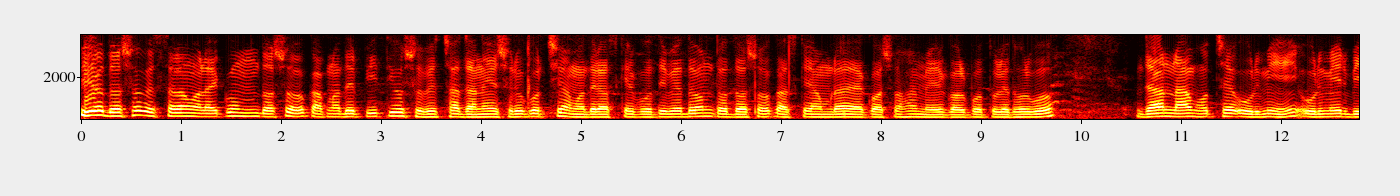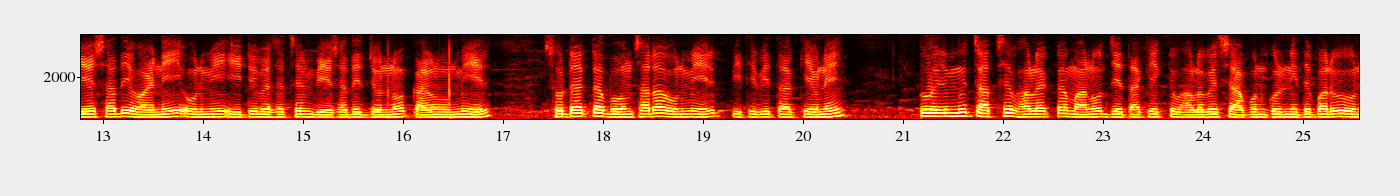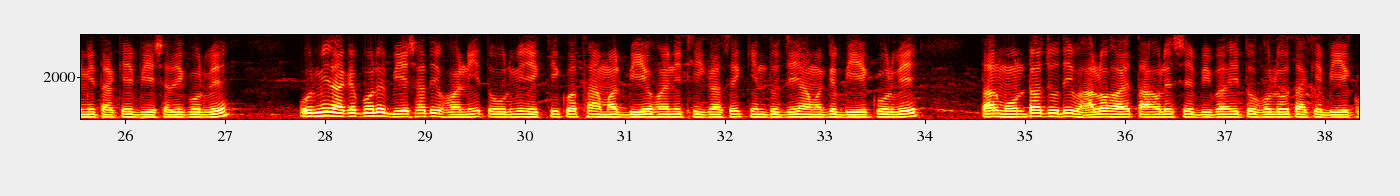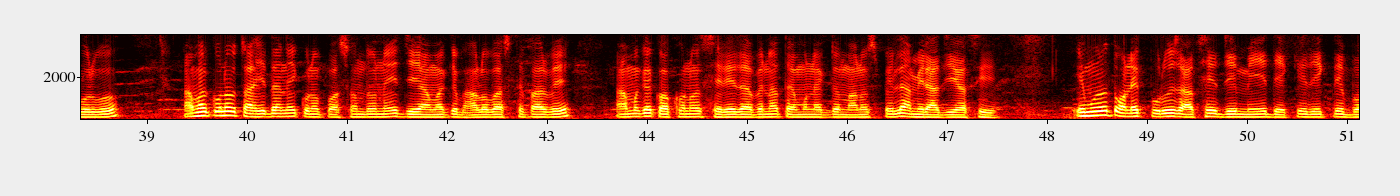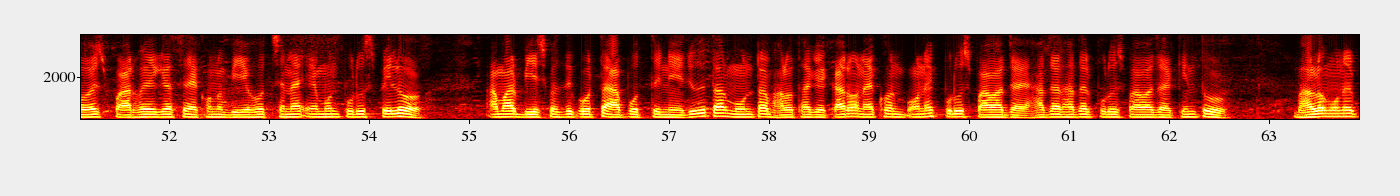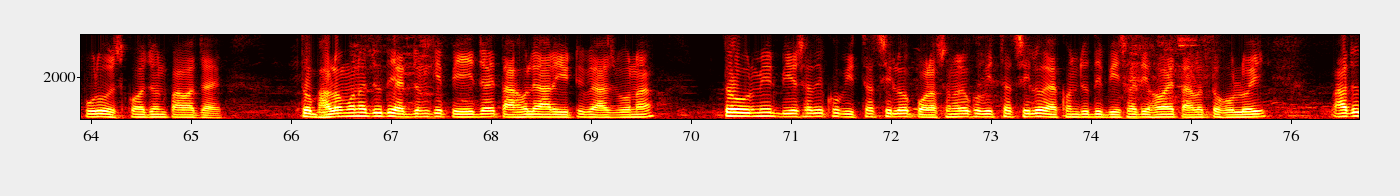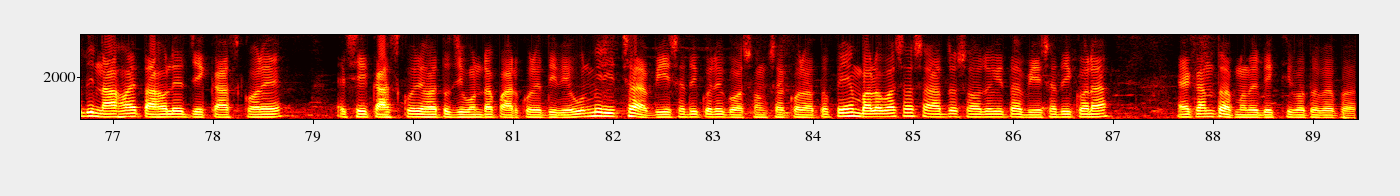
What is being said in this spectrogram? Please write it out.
প্রিয় দর্শক, আসসালামু আলাইকুম। দর্শক, আপনাদের প্রীতি ও শুভেচ্ছা জানিয়ে শুরু করছি আমাদের আজকের প্রতিবেদন। তো দর্শক, আজকে আমরা এক অসহায় মেয়ের গল্প তুলে ধরব। যার নাম হচ্ছে উর্মি। উর্মির বিয়ে শাদী হয়নি। উর্মি ইউটিউব এসেছেন বিয়ে শাদির জন্য। কারণ উর্মির ছোট একটা বোন ছাড়া উর্মির পৃথিবী তার কেউ নেই। তো উর্মি চাচ্ছে ভালো একটা মানুষ যে তাকে একটু ভালোবেসে আপন করে নিতে পারবে। উর্মি তাকে বিয়ে শাদী করবে। উর্মির আগে পরে বিয়ে শাদী হয়নি, তো উর্মির একটি কথা, আমার বিয়ে হয়নি, ঠিক আছে, কিন্তু যে আমাকে বিয়ে করবে, তার মনটা যদি ভালো হয়, তাহলে সে বিবাহিত হলেও তাকে বিয়ে করব। আমার কোনো চাহিদা নেই, কোনো পছন্দ নেই, যে আমাকে ভালোবাসতে পারবে, আমাকে কখনো ছেড়ে যাবে না, তেমন একজন মানুষ পেলে আমি রাজি আছি এমনও তো অনেক পুরুষ আছে, যে মেয়ে দেখতে দেখতে বয়স পার হয়ে গেছে এখনও বিয়ে হচ্ছে না, এমন পুরুষ পেলেও আমার শাদী করতে আপত্তি নেই, যদি তার মনটা ভালো থাকে, কারণ এখন অনেক পুরুষ পাওয়া যায়, হাজার হাজার পুরুষ পাওয়া যায়, কিন্তু ভালো মনের পুরুষ কজন পাওয়া যায়? তো ভালো মনে যদি একজনকে পেয়ে যায়, তাহলে আর ইউটিউবে আসব না। তো উর্মির বিয়ে শাদী খুব ইচ্ছা ছিল, পড়াশোনারও খুব ইচ্ছা ছিল, এখন যদি বিয়ে শাদী হয়, তাহলে তো হলোই। আর যদি না হয়, তাহলে যে কাজ করে সে কাজ করে হয়তো জীবনটা পার করে দিবে। উর্মির ইচ্ছা, বিয়ে শাদী করে ঘর সংসার করা। তো প্রেম, ভালোবাসা, সাহায্য, সহযোগিতা, বিয়ে শাদী করা একান্ত আপনাদের ব্যক্তিগত ব্যাপার।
